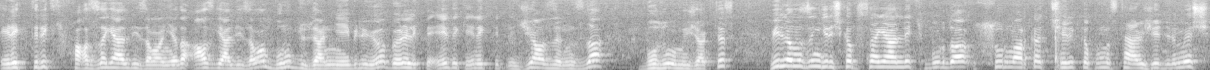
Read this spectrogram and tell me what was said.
Elektrik fazla geldiği zaman ya da az geldiği zaman bunu düzenleyebiliyor. Böylelikle evdeki elektrikli cihazlarınız da bozulmayacaktır. Villamızın giriş kapısına geldik. Burada Sur marka çelik kapımız tercih edilmiş.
